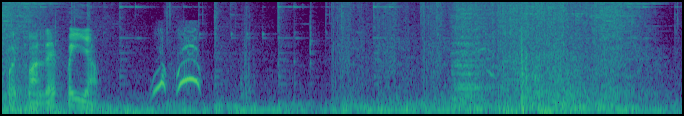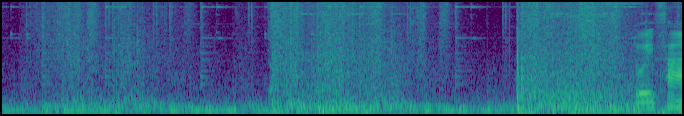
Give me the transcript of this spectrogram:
เปิดก่อนได้เปรียบดูอีกซะ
